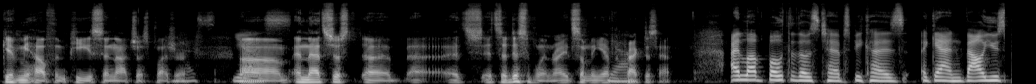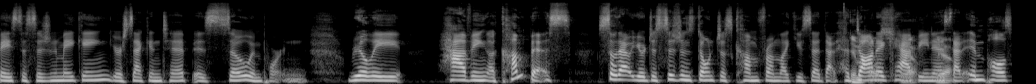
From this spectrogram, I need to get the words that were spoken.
give me health and peace and not just pleasure. Yes. Yes. Um, and that's just uh, uh, it's it's a discipline, right? It's something you have Yeah. to practice at. I love both of those tips because, again, values based decision making, your second tip is so important. Really having a compass so that your decisions don't just come from, like you said, that hedonic Impulse, happiness, yeah. that impulse.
